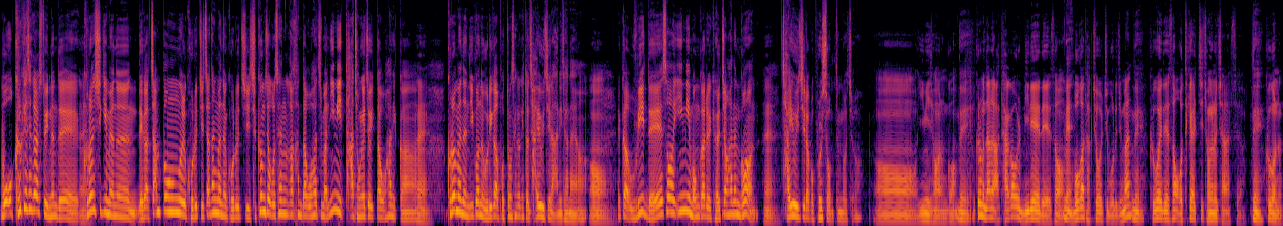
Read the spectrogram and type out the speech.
뭐 그렇게 생각할 수도 있는데 네. 그런 식이면은 내가 짬뽕을 고를지 짜장면을 고를지 즉흥적으로 생각한다고 하지만 이미 다 정해져 있다고 하니까 네. 그러면은 이거는 우리가 보통 생각했던 자유의지는 아니잖아요. 어. 그러니까 우리 뇌에서 이미 뭔가를 결정하는 건 네. 자유의지라고 볼 수 없는 거죠. 어, 이미 정하는 거. 네. 그러면 나는 다가올 미래에 대해서 네. 뭐가 닥쳐올지 모르지만 네. 그거에 대해서 어떻게 할지 정해놓지 않았어요. 네. 그거는.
